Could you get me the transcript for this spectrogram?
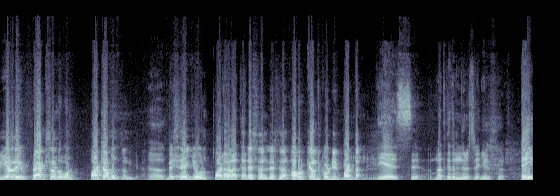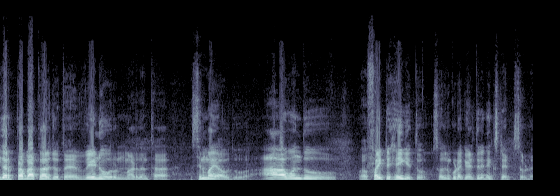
ರಿಯಲ್ ಲೈಫ್ ಫ್ಯಾಕ್ಟ್ಸ್ ಅನ್ನೋ ಒಂದು ಪಾಠ ಬಂತು ನನಗೆ. ಮೆಸೇಜ್ ಒಂದು ಪಾಠ. ಲೆಸನ್ ಲೆಸನ್ ಅವ್ರು ಕಲ್ತ್ಕೊಂಡಿದ್ದ ಪಾಠ. ಎಸ್ ಮಾತುಕತೆ ಮುಂದುವರಿಸ್ರಿ. Yes, sir. ಟೈಗರ್ ಪ್ರಭಾಕರ್ ಜೊತೆ ವೇಣು ಅವರು ಮಾಡಿದಂಥ ಸಿನಿಮಾ ಯಾವುದು? ಆ ಒಂದು ಫೈಟ್ ಹೇಗಿತ್ತು? ಸೊ ಅದನ್ನು ಕೂಡ ಕೇಳ್ತೀನಿ ನೆಕ್ಸ್ಟ್ ಎಪಿಸೋಡಲ್ಲಿ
